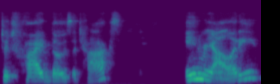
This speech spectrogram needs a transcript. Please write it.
to try those attacks. In reality,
